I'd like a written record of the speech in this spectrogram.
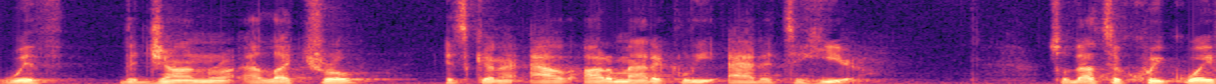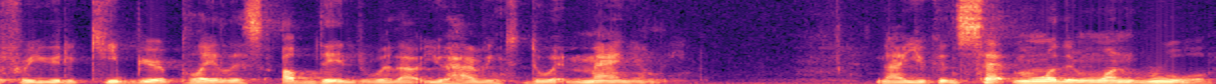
with the genre electro, it's going to automatically add it to here. So that's a quick way for you to keep your playlist updated without you having to do it manually. Now you can set more than one rule,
